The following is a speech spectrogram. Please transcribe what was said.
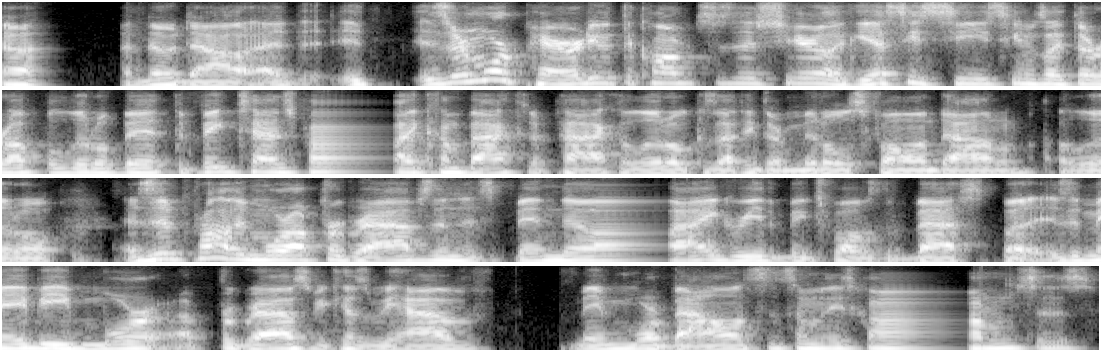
Uh, no doubt. It, is there more parity with the conferences this year? Like the SEC seems like they're up a little bit. The Big Ten's probably come back to the pack a little because I think their middle's fallen down a little. Is it probably more up for grabs than it's been though? I agree the Big 12 is the best, but is it maybe more up for grabs because we have maybe more balance in some of these conferences?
